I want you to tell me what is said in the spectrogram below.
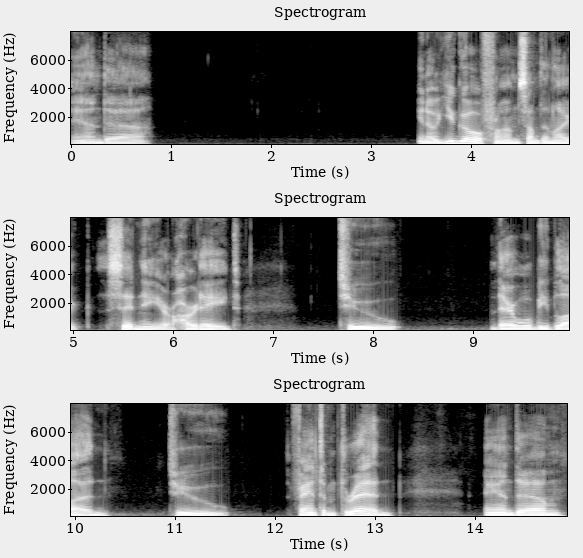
And uh, you know, you go from something like Sydney or Hard Eight to There Will Be Blood to Phantom Thread, and um,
